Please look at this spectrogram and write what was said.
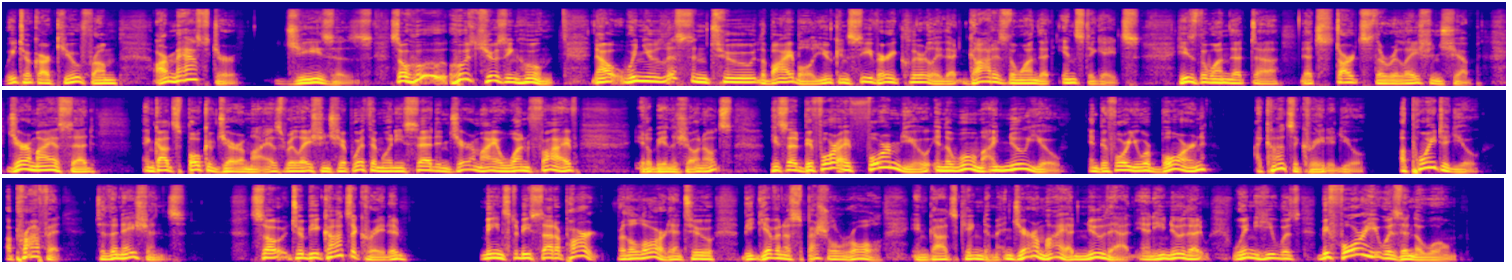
we took our cue from our master, Jesus. So who who's choosing whom? Now, when you listen to the Bible, you can see very clearly that God is the one that instigates. He's the one that uh, that starts the relationship. Jeremiah said, and God spoke of Jeremiah's relationship with him when he said in Jeremiah 1 5, it'll be in the show notes, he said, Before I formed you in the womb, I knew you. And before you were born, I consecrated you, appointed you a prophet to the nations. So to be consecrated means to be set apart for the Lord and to be given a special role in God's kingdom. And Jeremiah knew that. And he knew that when he was, before he was in the womb,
